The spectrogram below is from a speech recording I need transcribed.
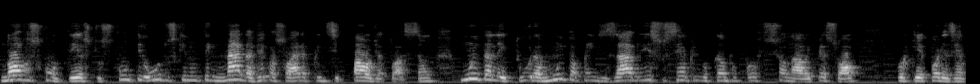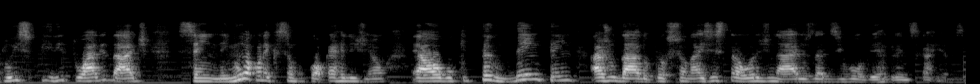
novos contextos, conteúdos que não tem nada a ver com a sua área principal de atuação, muita leitura, muito aprendizado, isso sempre no campo profissional e pessoal, porque, por exemplo, espiritualidade, sem nenhuma conexão com qualquer religião, é algo que também tem ajudado profissionais extraordinários a desenvolver grandes carreiras.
